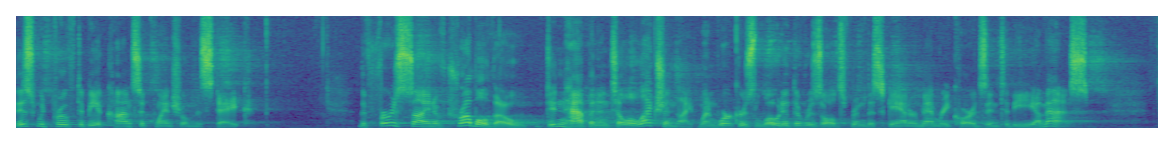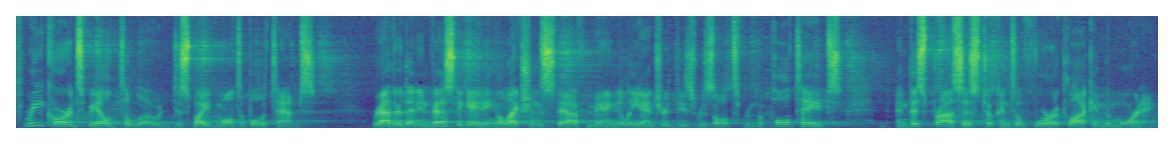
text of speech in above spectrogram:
This would prove to be a consequential mistake. The first sign of trouble, though, didn't happen until election night when workers loaded the results from the scanner memory cards into the EMS. Three cards failed to load despite multiple attempts. Rather than investigating, election staff manually entered these results from the poll tapes, and this process took until 4 o'clock in the morning.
